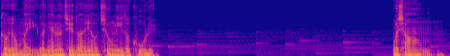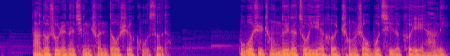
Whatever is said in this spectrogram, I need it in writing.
都有每一个年龄阶段要经历的苦旅。我想，大多数人的青春都是苦涩的，不过是成堆的作业和承受不起的课业压力，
